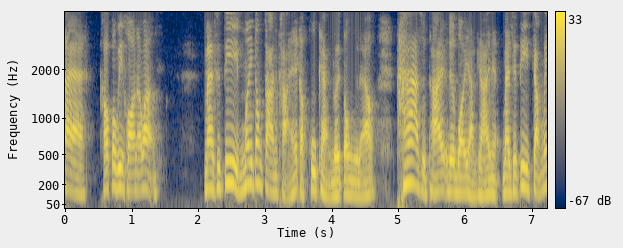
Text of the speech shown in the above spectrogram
แต่เขาก็วิเคราะห์นะว่าแมนซิตี้ไม่ต้องการขายให้กับคู่แข่งโดยตรงอยู่แล้ว ถ้าสุดท้ายเดอะบอยอยากย้ายเนี่ยแมนซิตี้จะไม่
